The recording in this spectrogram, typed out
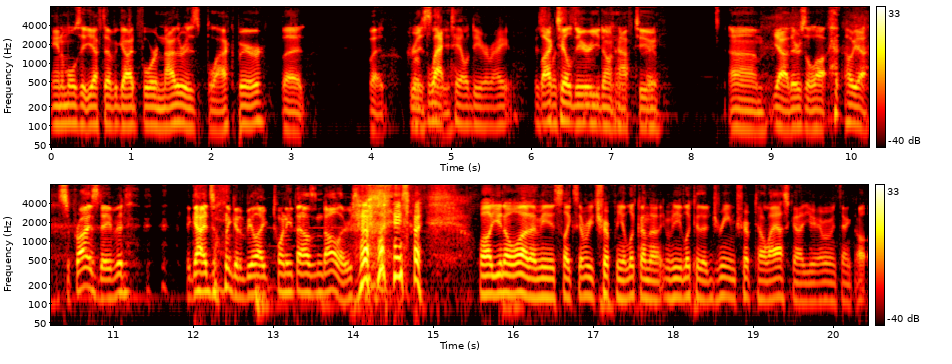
animals that you have to have a guide for. Neither is black bear, but but Or grizzly, black-tailed deer, right? black what's tailed deer, you don't have to. Right. Um, yeah, there's a lot. Oh yeah, surprise, David. The guide's only going to be like twenty thousand dollars. well, you know what? I mean, it's like every trip when you look on the when you look at a dream trip to Alaska, you everyone think, oh,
